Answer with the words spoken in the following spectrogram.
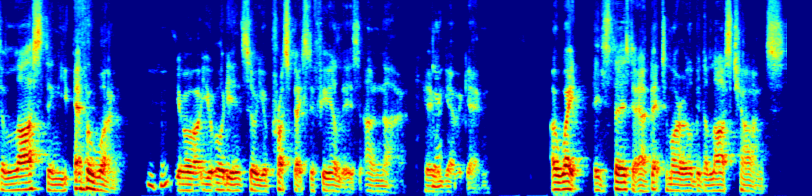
the last thing you ever want mm-hmm. your your audience or your prospects to feel is, "Oh no, here yeah. we go again." Oh wait, it's Thursday. I bet tomorrow will be the last chance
